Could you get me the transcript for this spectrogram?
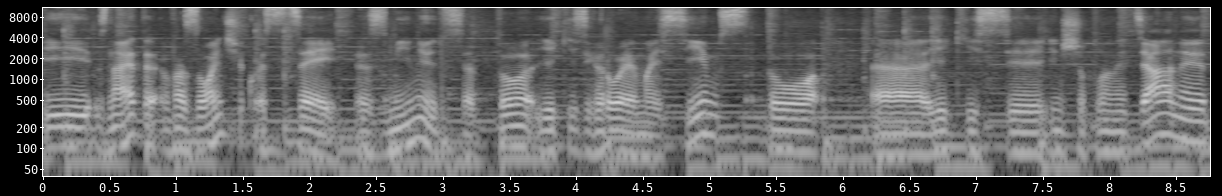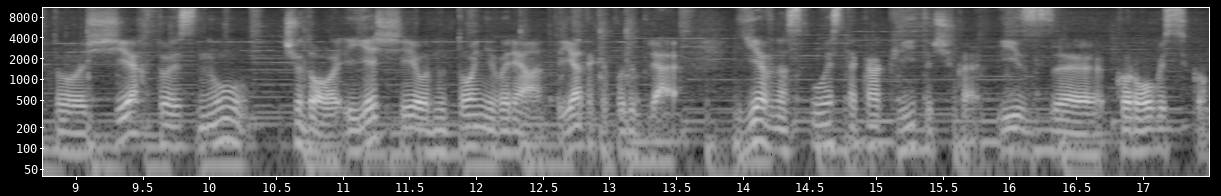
І знаєте, вазончик ось цей е, змінюється, то якісь герої My Sims, то е, якісь е, іншопланетяни, то ще хтось. Ну, чудово. І є ще однотонні варіанти. Я таке подивляю. Є в нас ось така квіточка із е, коровиськом.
